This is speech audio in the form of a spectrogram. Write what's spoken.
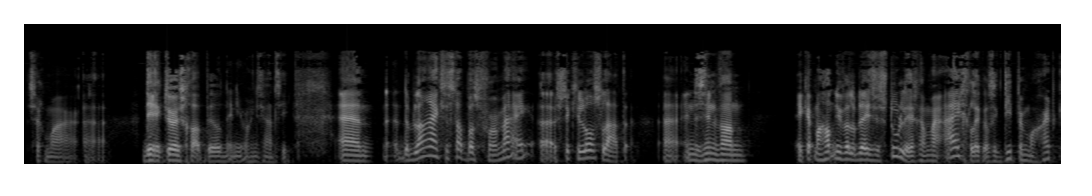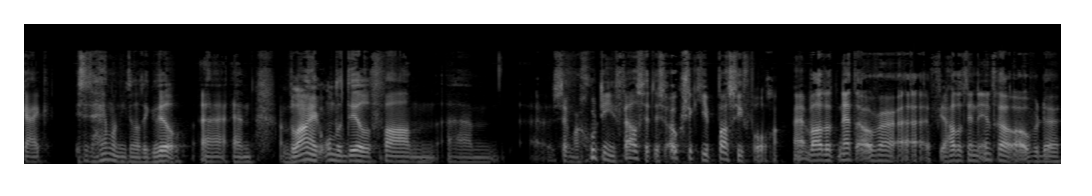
zeg maar, directeurschap wilde in die organisatie. En de belangrijkste stap was voor mij een stukje loslaten. in de zin van, ik heb mijn hand nu wel op deze stoel liggen, maar eigenlijk, als ik diep in mijn hart kijk, is dit helemaal niet wat ik wil. En een belangrijk onderdeel van, uh, zeg maar, goed in je vel zitten, is ook een stukje je passie volgen. we hadden het net over, uh, of je had het in de intro over de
